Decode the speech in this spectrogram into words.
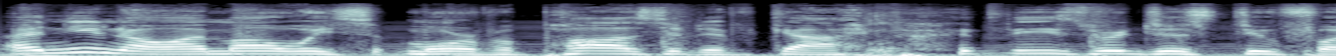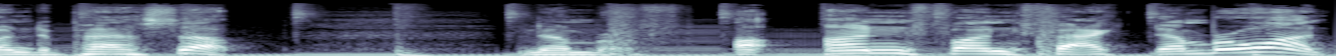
And you know, I'm always more of a positive guy, but these were just too fun to pass up. Number uh, unfun fact number one.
